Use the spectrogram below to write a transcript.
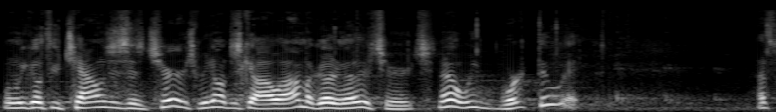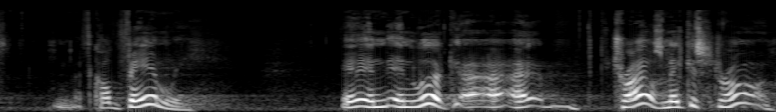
When we go through challenges as a church, we don't just go, oh, well, I'm going to go to another church. No, we work through it. That's, that's called family. And, and, and look, I, I, trials make us strong.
